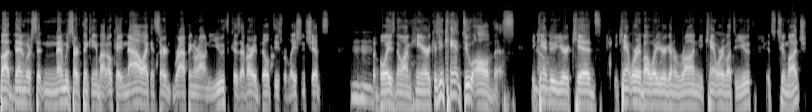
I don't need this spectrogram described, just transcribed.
But then we're sitting. Then we start thinking about. Okay, now I can start wrapping around youth because I've already built these relationships Mhm. the boys know I'm here because you can't do all of this. You can't do your kids. You can't worry about what you're going to run. You can't worry about the youth. It's too much.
